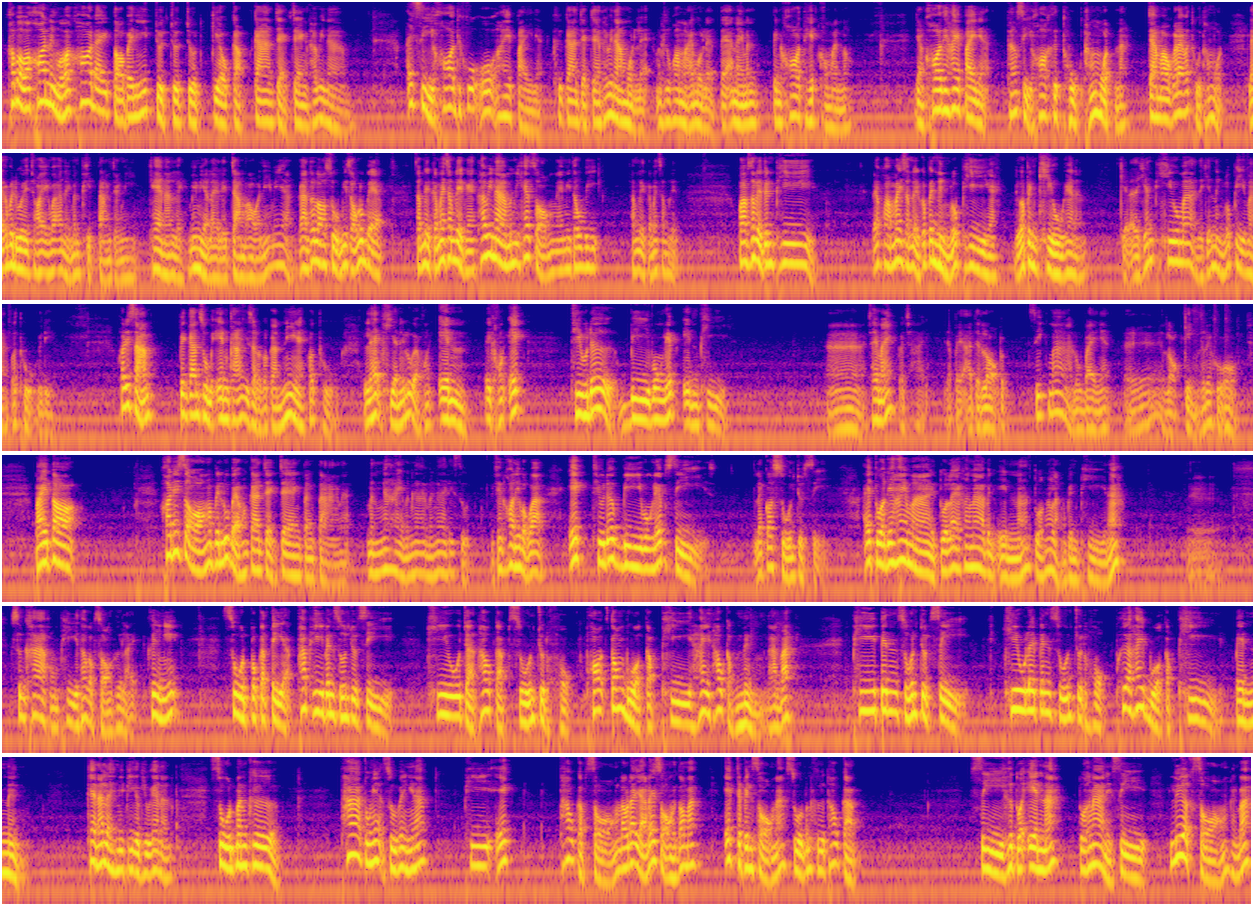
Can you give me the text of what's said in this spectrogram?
เขาบอกว่าข้อหนึ่งบอกว่าข้อใดต่อไปนี้จุดจุดจุดเกี่ยวกับการแจกแจงทวินามไอ้สี่ข้อที่ครูโอ้ให้ไปเนี่ยคือการแจกแจงทวินามหมดแหละมันคือความหมายหมดแหละแต่อันไหนมันเป็นข้อเท็จของมันเนาะอย่างข้อที่ให้ไปเนี่ยทั้งสี่ข้อคือถูกทั้งหมดนะจำเอาก็ได้ว่าถูกทั้งหมด แล้วก็ไปดูในช้อยเองว่าอันไหนมันผิดต่างจากนี้ แค่นั้นเลยไม่มีอะไรเลยจำเอาอันนี้ไม่ยากการทดลองสูตรมีสองรูปแบบ สำเร็จกับไม่สำเร็จไงทวินามมันมีแค่สองไง มีทวีสำเร็จกับไม่สำเร็จ ความสำเร็จเป็น p และความไม่สำเร็จก็เป็น1ลบ p ไง หรือว่าเป็น q แค่นั้น เขียนอาจจะเขียน q มาอาจจะเขียน1ลบ p มา ก็ถูกอยู่ดี ข้อที่3เป็นการสุ่ม n ครั้งอิสระต่อกัน นี่ไง ก็ถูก และเขียนในรูปแบบของ n ไอของ x tilde b วงเล็บ np อ่า ใช่ไหม ก็ใช่ อย่าไปอาจจะหลอกแบบซิกมาลงไปเงี้ย เออ หลอกเก่งซะด้วยครูโอ ไปต่อ ข้อที่สองมันเป็นรูปแบบของการแจกแจงต่างๆนะมันง่ายมันง่ายมันง่ายที่สุด เช่นข้อนี้บอกว่า x tilde b วงเล็บ 4 แล้วก็ 0.4 ไอตัวที่ให้มาตัวแรกข้างหน้าเป็น n นะ ตัวข้างหลังเป็น p นะซึ่งค่าของ p เท่ากับ 2 คืออะไร คืออย่างนี้ สูตรปกติถ้า p เป็น 0.4 q จะเท่ากับ 0.6 เพราะต้องบวกกับ p ให้เท่ากับ1ทันปะ p เป็น 0.4 q เลยเป็น 0.6 เพื่อให้บวกกับ p เป็น 1 แค่นั้นเลยมี p กับ q แค่นั้น สูตรมันคือ ถ้าตรงเนี้ยสูตรเป็นอย่างนี้นะ px เท่ากับ 2 เราได้อยากได้ 2ถูกต้องไหม x จะเป็น 2 นะ สูตรมันคือเท่ากับ 4 คือตัว n นะ ตัวข้างหน้าเนี่ย4เลือก 2 เห็นปะ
